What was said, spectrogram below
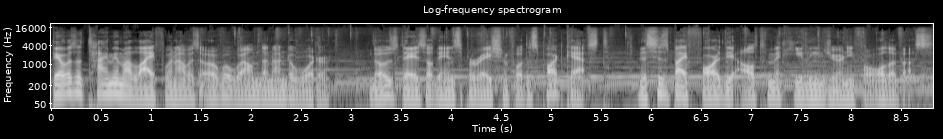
There was a time in my life when I was overwhelmed and underwater. Those days are the inspiration for this podcast. This is by far the ultimate healing journey for all of us.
